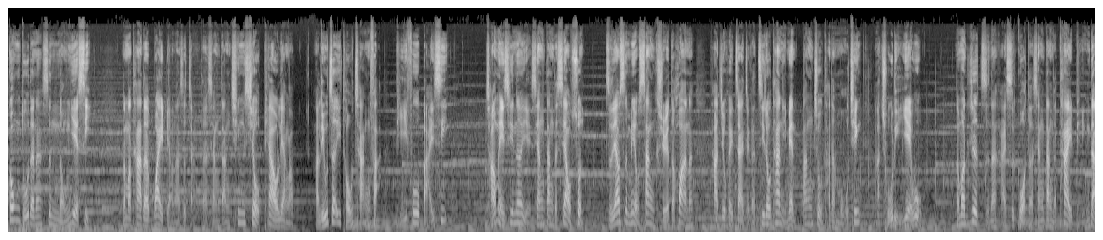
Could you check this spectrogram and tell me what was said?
攻读的呢是农业系。那么她的外表呢是长得相当清秀漂亮哦，啊，留着一头长发，皮肤白皙。曹美心呢也相当的孝顺，只要是没有上学的话呢。他就会在这个鸡肉摊里面帮助他的母亲啊处理业务，那么日子呢还是过得相当的太平的。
